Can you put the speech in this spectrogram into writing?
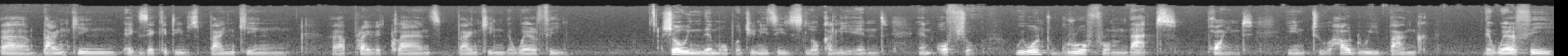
uh, banking executives, banking uh, private clients, banking the wealthy, showing them opportunities locally and, and offshore. We want to grow from that point into how do we bank the wealthy,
